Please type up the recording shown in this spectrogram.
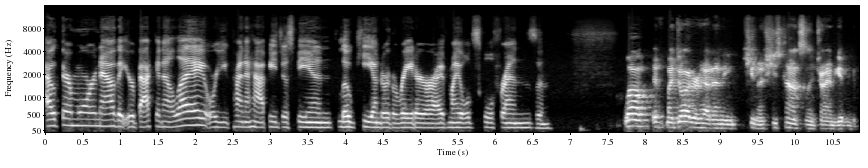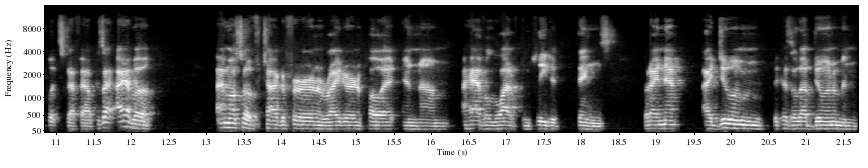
out there more now that you're back in LA, or are you kind of happy just being low key under the radar? I have my old school friends and. well, if my daughter had any, you know, she's constantly trying to get me to put stuff out because I, I have a, I'm also a photographer and a writer and a poet, and um, I have a lot of completed things, but I ne- I do them because I love doing them, and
